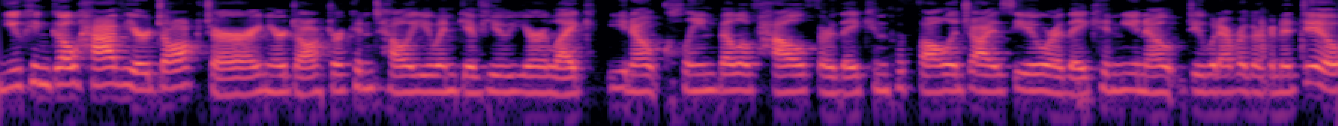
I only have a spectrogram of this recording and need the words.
you can go have your doctor and your doctor can tell you and give you your like you know clean bill of health or they can pathologize you or they can you know do whatever they're going to do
